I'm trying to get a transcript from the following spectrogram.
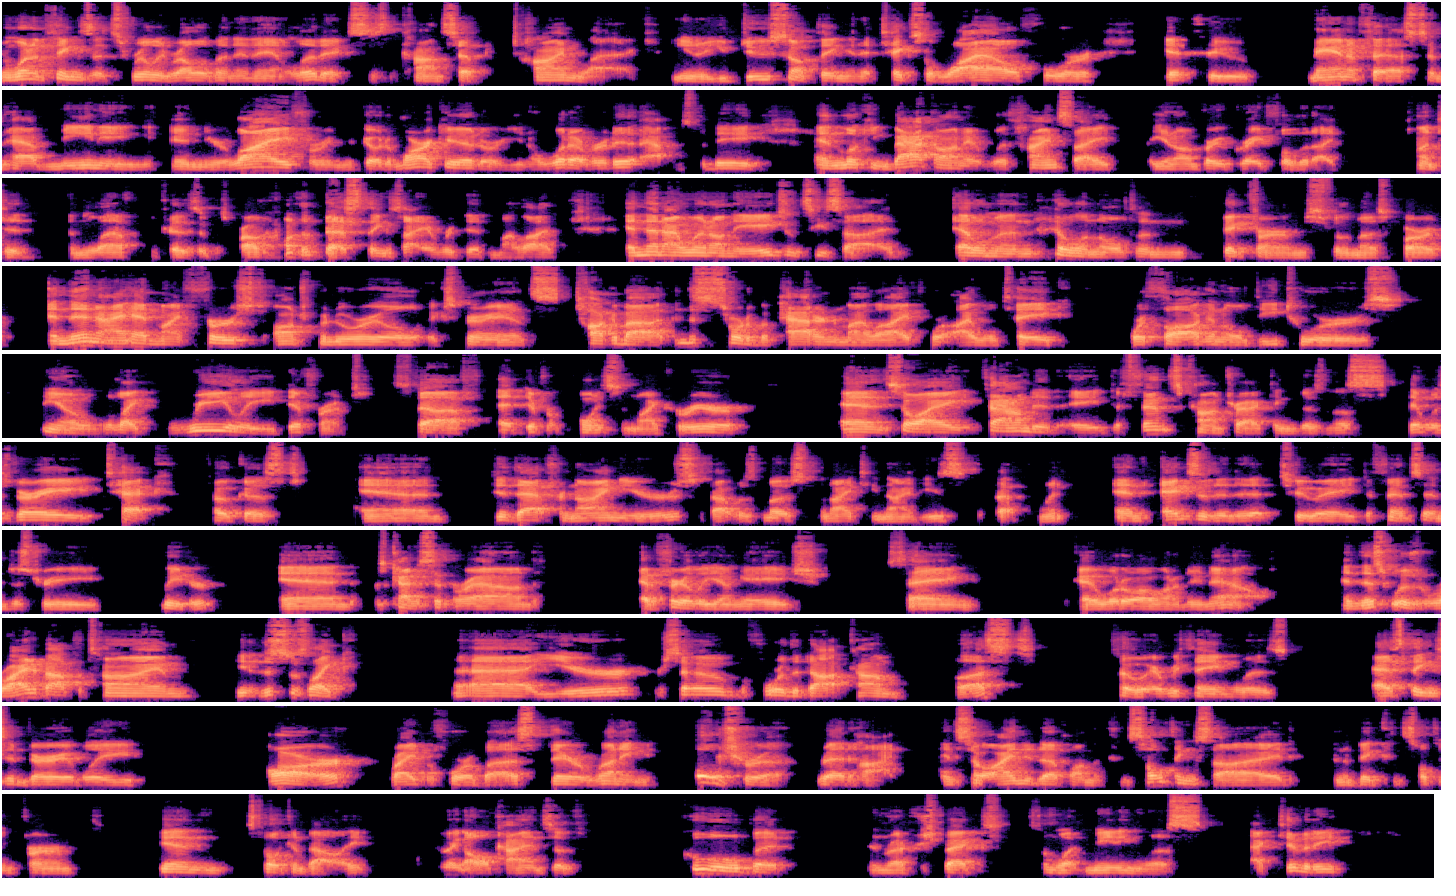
one of the things that's really relevant in analytics is the concept of time lag. You know, you do something and it takes a while for it to manifest and have meaning in your life or in your go to market or, you know, whatever it happens to be. And looking back on it with hindsight, you know, I'm very grateful that I punted and left because it was probably one of the best things I ever did in my life. And then I went on the agency side Edelman, Hill and Knowlton, big firms for the most part. And then I had my first entrepreneurial experience. Talk about, and this is sort of a pattern in my life where I will take orthogonal detours, you know, like really different stuff at different points in my career. And so I founded a defense contracting business that was very tech focused and did that for nine years. That was most of the 1990s at that point and exited it to a defense industry leader and was kind of sitting around at a fairly young age saying, okay, what do I want to do now? And this was right about the time, you know, this was like a year or so before the dot com bust. So everything was, as things invariably are right before a bus, they're running ultra red hot. And so I ended up on the consulting side in a big consulting firm in Silicon Valley, doing all kinds of cool, but in retrospect, somewhat meaningless activity.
